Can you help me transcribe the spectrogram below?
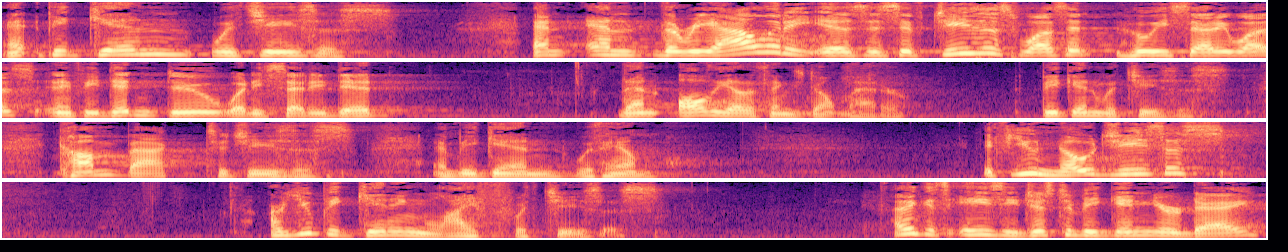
And begin with Jesus. And, and the reality is, is if Jesus wasn't who he said he was, and if he didn't do what he said he did, then all the other things don't matter. Begin with Jesus. Come back to Jesus and begin with him. If you know Jesus, are you beginning life with Jesus? I think it's easy just to begin your day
